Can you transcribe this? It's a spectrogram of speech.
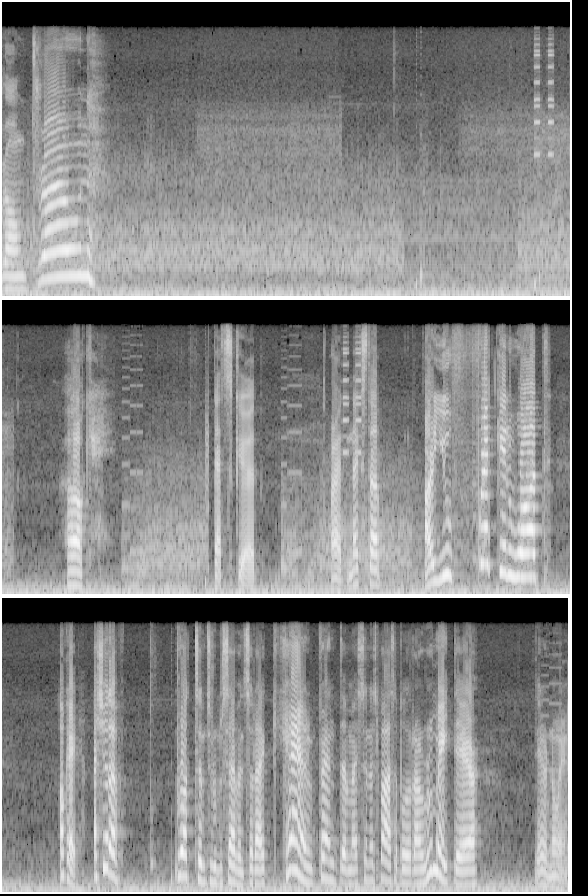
Wrong drone. Okay. That's good. Alright, next up. Are you freaking what? Okay, I should have brought them to room 7 so that I can vent them as soon as possible. Our roommate there. They're annoying.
